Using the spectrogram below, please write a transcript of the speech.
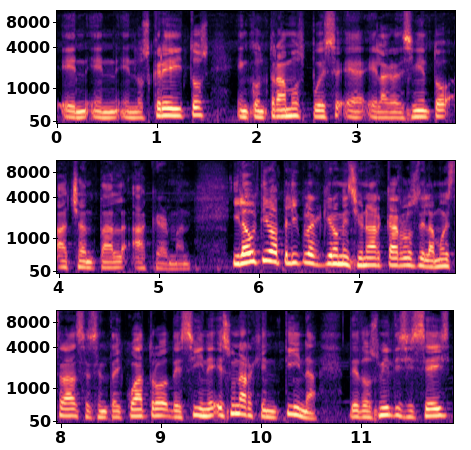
en, en, los créditos encontramos pues eh, el agradecimiento a Chantal Ackerman. Y la última película que quiero mencionar, Carlos, de la muestra 64 de cine, es una argentina de 2016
